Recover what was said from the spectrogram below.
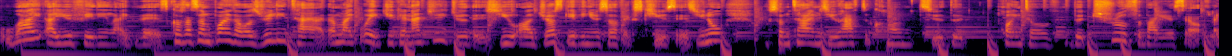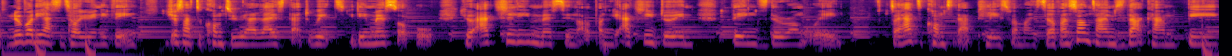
why are you feeling like this? Because at some point I was really tired. I'm like, wait, you can actually do this. You are just giving yourself excuses. You know, sometimes you have to come to the point of the truth about yourself. Like nobody has to tell you anything. You just have to come to realize that wait, you didn't mess up. Oh, you're actually messing up and you're actually doing things the wrong way. So I had to come to that place for myself. And sometimes that can be,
